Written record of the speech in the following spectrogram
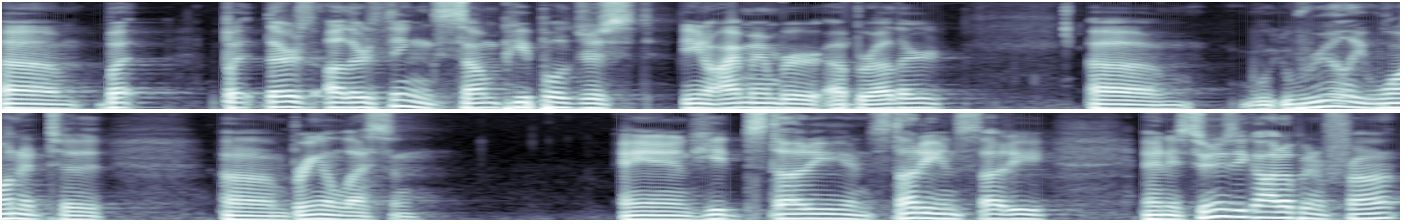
um, but but there's other things. Some people just. You know, I remember a brother um, really wanted to um, bring a lesson, and he'd study and study and study, and as soon as he got up in front,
